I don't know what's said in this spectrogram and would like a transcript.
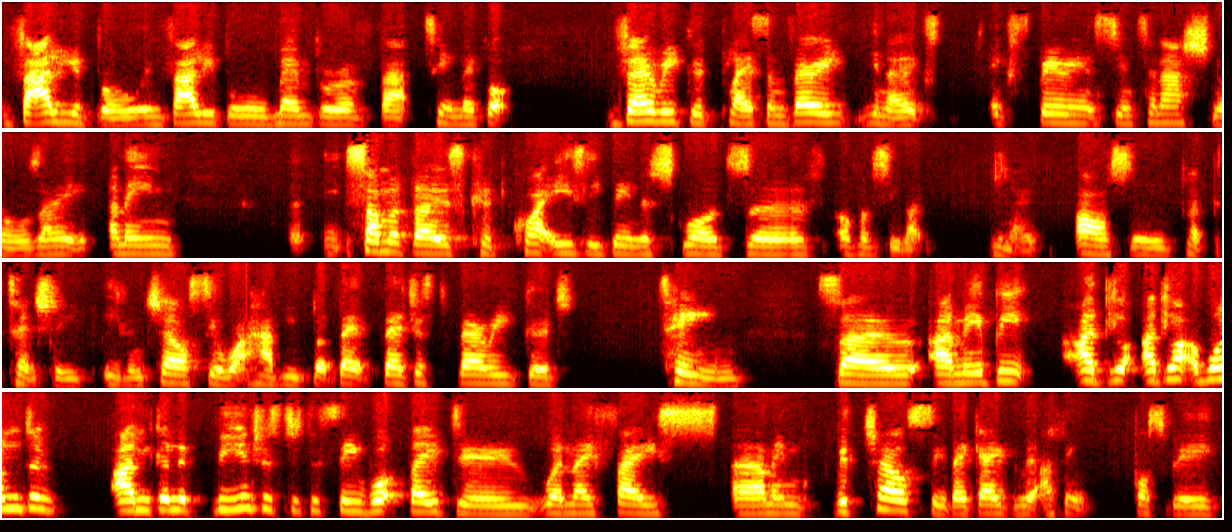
valuable, invaluable member of that team. They've got very good players and very, you know, ex- experienced internationals. I, I mean, some of those could quite easily be in the squads of obviously like you know Arsenal, potentially even Chelsea or what have you. But they're, they're just very good team. So I mean, be I'd I'd like, I wonder I'm going to be interested to see what they do when they face. Uh, I mean, with Chelsea, they gave them, I think, possibly,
